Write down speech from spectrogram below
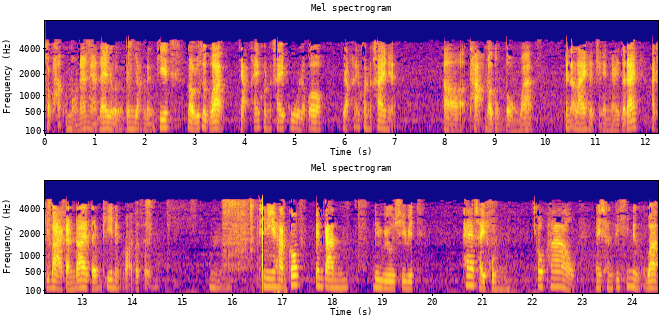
สอบถามคุณหมอหน้างานได้เลย เป็นอย่างหนึ่งที่เรารู้สึกว่าอยากให้คนไข้พูด แล้วก็อยากให้คนไข้เนี่ยถามเราตรงๆว่าเป็นอะไรเหตุเกิดยังไง จะได้อธิบายกันได้เต็มที่หนึ่งร้อยเปอร์เซ็นทีนี้ครับก็เป็นการ รีวิวชีวิต แพทย์ใช้ทุนคร่าวๆในชั้นปีที่หนึ่งว่า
